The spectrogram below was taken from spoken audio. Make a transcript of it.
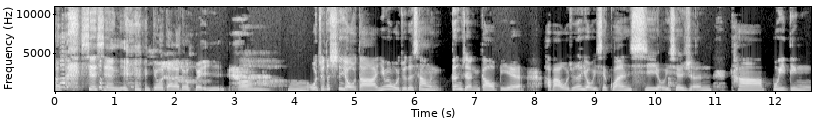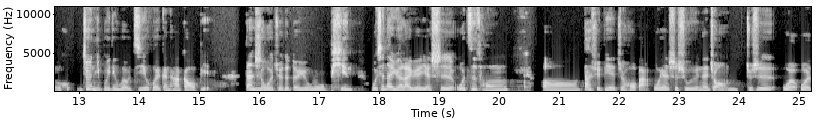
谢谢你给我带来的回忆啊！嗯，我觉得是有的，因为我觉得像跟人告别，好吧？我觉得有一些关系，有一些人，他不一定会，就你不一定会有机会跟他告别。但是我觉得对于物品，嗯我现在越来越也是，我自从嗯、呃、大学毕业之后吧，我也是属于那种，就是我我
